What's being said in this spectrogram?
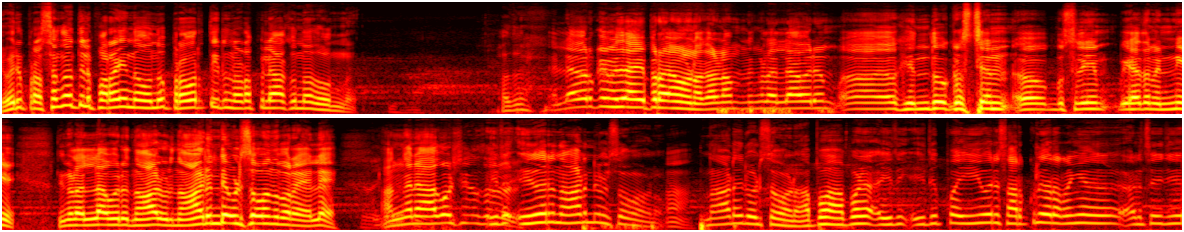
ഇവർ പ്രസംഗത്തിൽ പറയുന്ന ഒന്ന് പ്രവൃത്തിയിൽ നടപ്പിലാക്കുന്നതൊന്ന്. അത് എല്ലാവർക്കും ഇത് അഭിപ്രായമാണോ? കാരണം നിങ്ങളെല്ലാവരും ഹിന്ദു ക്രിസ്ത്യൻ മുസ്ലിം ഭേദമന്യേ നിങ്ങളെല്ലാം ഒരു നാട് ഒരു നാടിന്റെ ഉത്സവം എന്ന് പറയാം അല്ലേ? അങ്ങനെ ആഘോഷിക്കുന്നത് ഇതൊരു നാടിന്റെ ഉത്സവമാണ്. നാടിന്റെ ഉത്സവമാണ്. അപ്പോൾ അപ്പോൾ ഇത് ഇതിപ്പോൾ ഈ ഒരു സർക്കുലർ ഇറങ്ങിയ അനുസരിച്ച്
